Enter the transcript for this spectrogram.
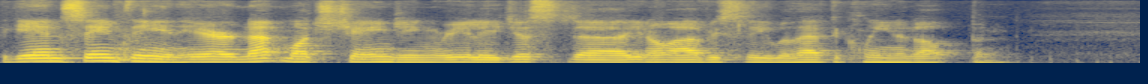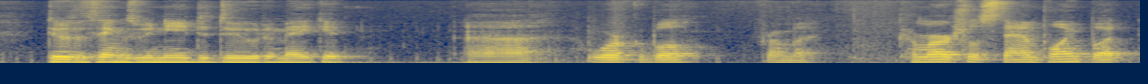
Again, same thing in here. Not much changing really. Just uh, you know, obviously we'll have to clean it up and do the things we need to do to make it uh, workable from a commercial standpoint. But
